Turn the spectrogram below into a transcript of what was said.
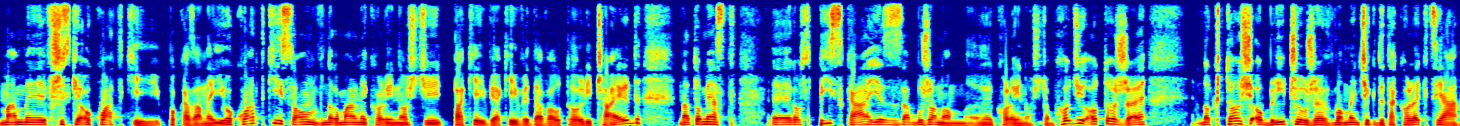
mamy wszystkie okładki pokazane i okładki są w normalnej kolejności takiej, w jakiej wydawał to Lee Child, natomiast e, rozpiska jest zaburzoną e, kolejnością. Chodzi o to, że no ktoś obliczył, że w momencie, gdy ta kolekcja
